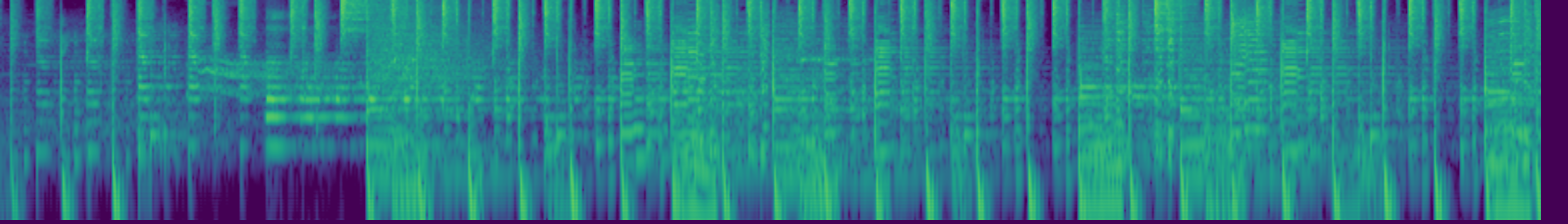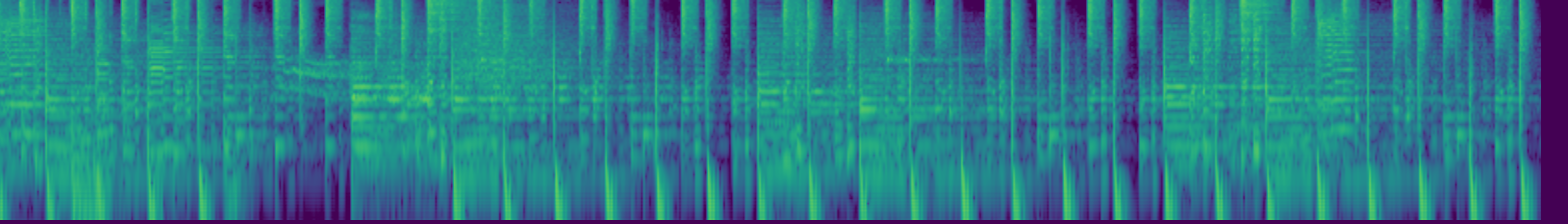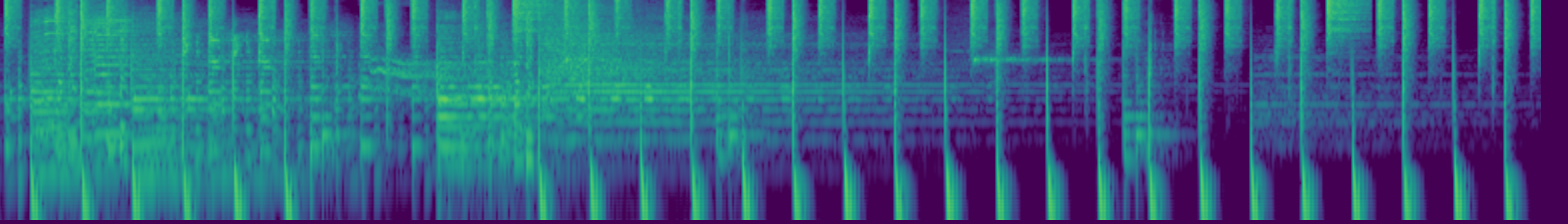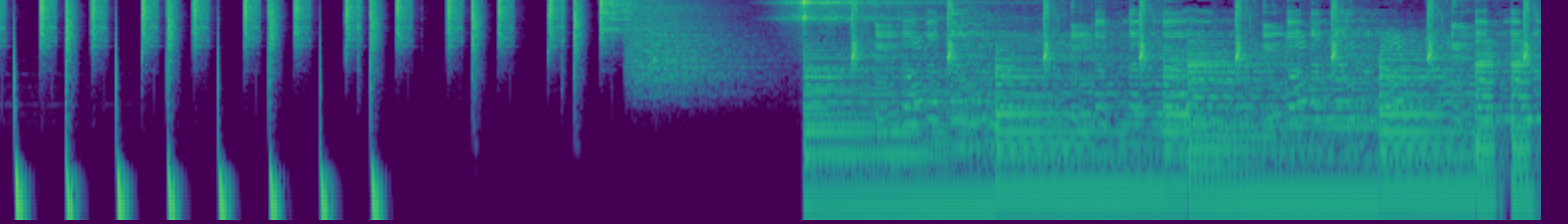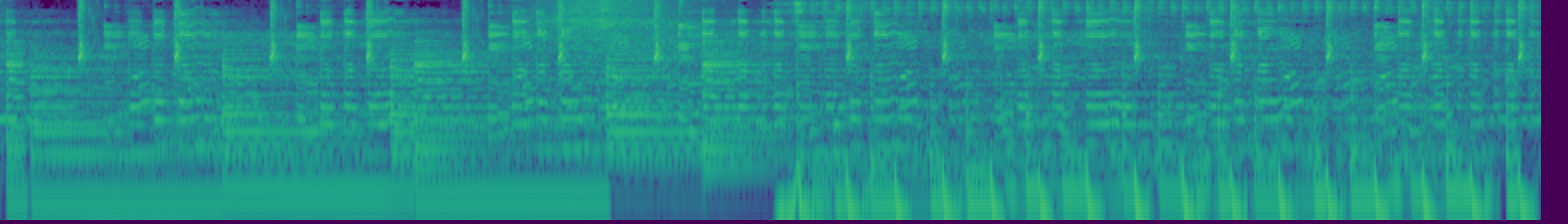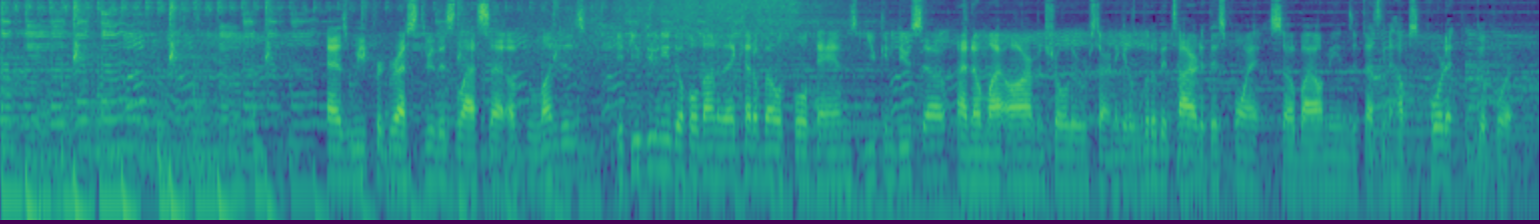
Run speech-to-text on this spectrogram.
Progress through this last set of the lunges. If you do need to hold on to that kettlebell with both hands, you can do so. I know my arm and shoulder were starting to get a little bit tired at this point, so by all means, if that's going to help support it, go for it.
